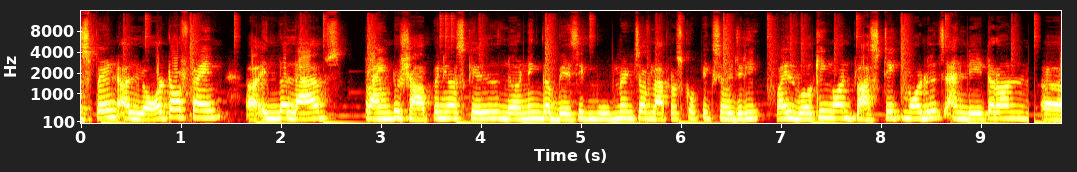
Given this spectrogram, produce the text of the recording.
spend a lot of time in the labs trying to sharpen your skills, learning the basic movements of laparoscopic surgery while working on plastic models and later on uh,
